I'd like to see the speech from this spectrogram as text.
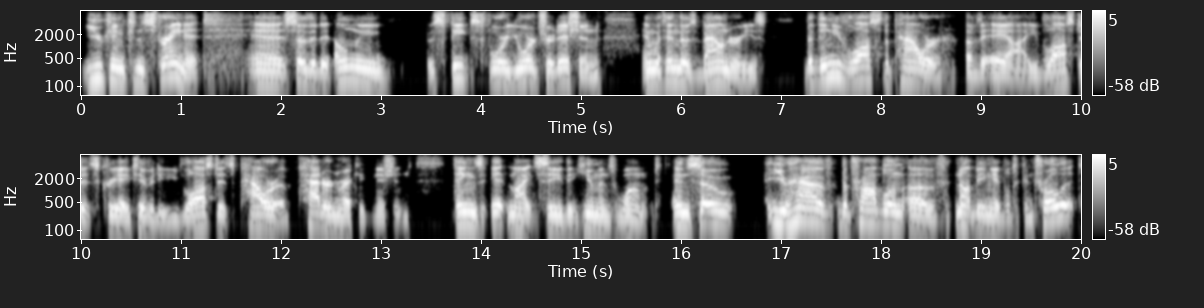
you can constrain it uh, so that it only speaks for your tradition and within those boundaries but then you've lost the power of the AI. You've lost its creativity. You've lost its power of pattern recognition, things it might see that humans won't. And so you have the problem of not being able to control it.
